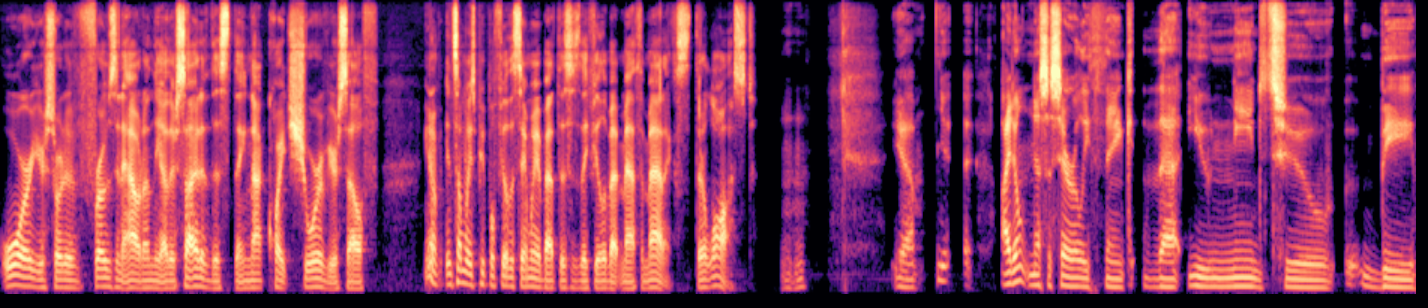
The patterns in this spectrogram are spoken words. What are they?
or you're sort of frozen out on the other side of this thing, not quite sure of yourself. You know, in some ways, people feel the same way about this as they feel about mathematics. They're lost. Mm-hmm. Yeah. Yeah. I don't necessarily think that you need to be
